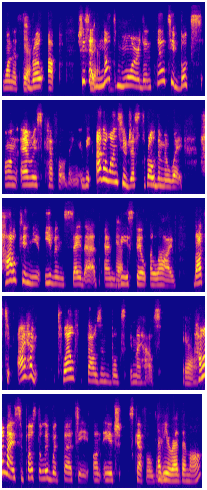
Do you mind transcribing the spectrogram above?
want to Yeah. throw up. She said Yeah. not more than 30 books on every scaffolding. The other ones, you just throw them away. How can you even say that and Yeah. be still alive? That's I have 12,000 books in my house. Yeah. How am I supposed to live with 30 on each scaffold? Have you read them all?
